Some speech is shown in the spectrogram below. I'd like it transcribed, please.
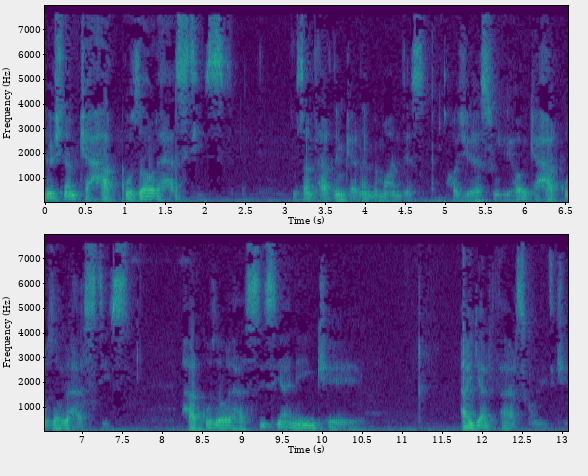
نوشتم که حق گذار هستی است مثلا تقدیم کردم به مهندس. حاجی رسولی ها که حق گذار هستی است. حق گذار هستی یعنی این که اگر فرض کنید که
